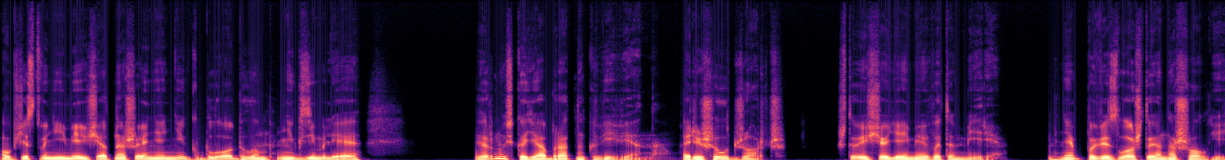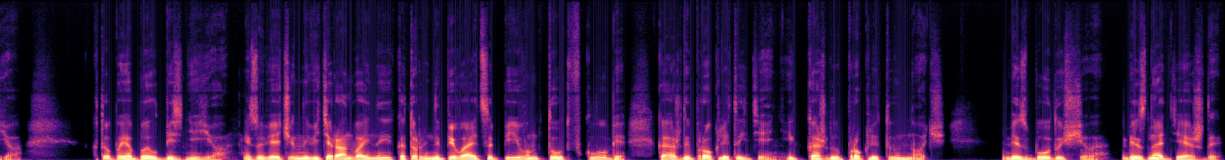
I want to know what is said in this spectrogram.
«Общество, не имеющее отношения ни к Блобелам, ни к Земле, Вернусь-ка я обратно к Вивиан, решил Джордж. Что еще я имею в этом мире? Мне повезло, что я нашел ее. Кто бы я был без нее? Изувеченный ветеран войны, который напивается пивом тут, в клубе, каждый проклятый день и каждую проклятую ночь. Без будущего, без надежды,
